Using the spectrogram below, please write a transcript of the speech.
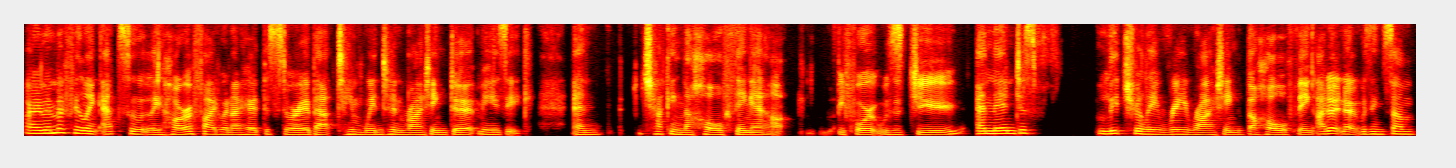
I remember feeling absolutely horrified when I heard the story about Tim Winton writing dirt music and chucking the whole thing out before it was due, and then just literally rewriting the whole thing. I don't know, it was in some,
